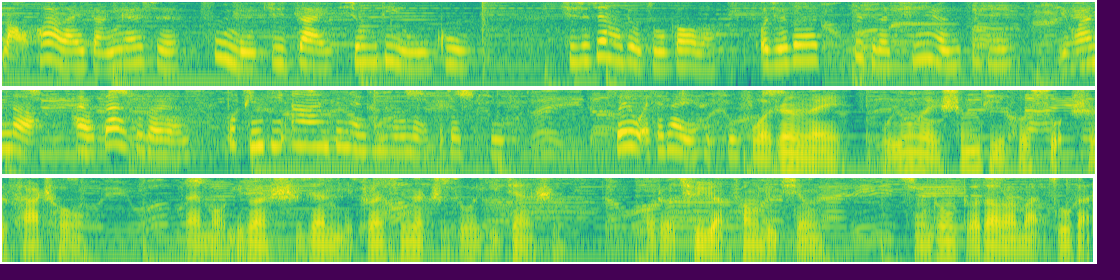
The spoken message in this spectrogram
老话来讲，应该是父母俱在，兄弟无故。其实这样就足够了。我觉得自己的亲人、自己喜欢的，还有在乎的人都平平安安、健健康康的，这就是幸福。所以我现在也很幸福。我认为不用为生计和琐事发愁，在某一段时间里专心的只做一件事，或者去远方旅行。从中得到的满足感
